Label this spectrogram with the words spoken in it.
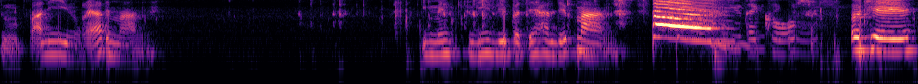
Du må bare lige ignorere det, mand. Imens du lige løber det her løb, mand. Rekord. Okay,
